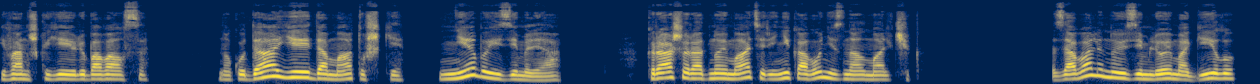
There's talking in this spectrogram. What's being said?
Иванушка ею любовался. Но куда ей до матушки, небо и земля? Краше родной матери никого не знал мальчик. Заваленную землей могилу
